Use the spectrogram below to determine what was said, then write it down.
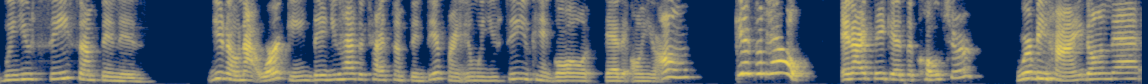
when you see something is you know, not working, then you have to try something different. And when you see you can't go at it on your own, get some help. And I think as a culture, we're behind on that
